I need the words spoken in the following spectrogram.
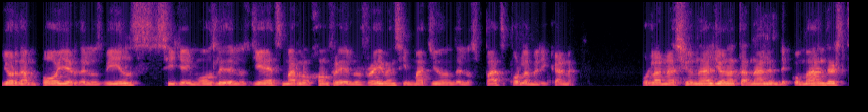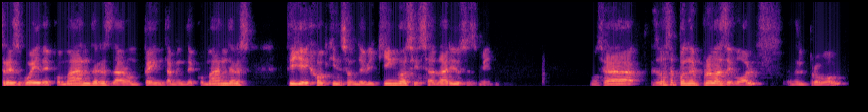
Jordan Poyer de los Bills, CJ Mosley de los Jets, Marlon Humphrey de los Ravens y Matt Judon de los Pats por la americana. Por la nacional, Jonathan Allen de Commanders, Tres Way de Commanders, Darren Payne también de Commanders, TJ Hawkinson de Vikingos y Sadarius Smith. O sea, ¿les vas a poner pruebas de golf en el Pro Bowl?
